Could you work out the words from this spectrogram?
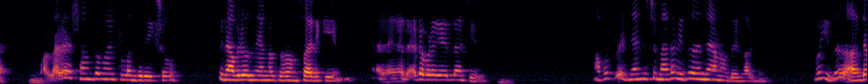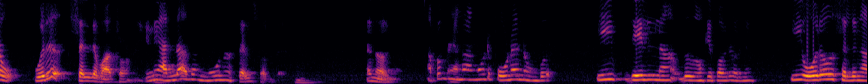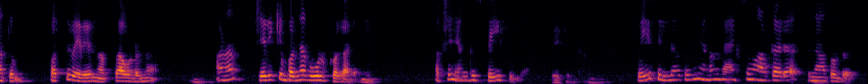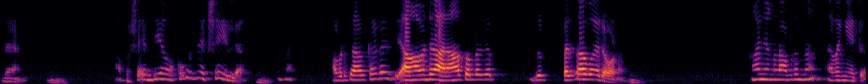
വളരെ ശാന്തമായിട്ടുള്ള അന്തരീക്ഷവും. പിന്നെ അവരൊന്ന് ഞങ്ങൾക്ക് സംസാരിക്കുകയും ഇട- ഇടപെടുകയും എല്ലാം ചെയ്തു. അപ്പോൾ ഞാൻ ചോദിച്ചു മാഡം ഇത് തന്നെയാണോ അദ്ദേഹം അറിഞ്ഞത് അപ്പോൾ ഇത് അതിന്റെ ഒരു സെല്ല് മാത്രമാണ് ഇനി അല്ലാതെ മൂന്ന് സെൽസ് ഉണ്ട് എന്ന് പറഞ്ഞു അപ്പം ഞങ്ങൾ അങ്ങോട്ട് പോകുന്നതിന് മുമ്പ് ഈ ജയിലിന് ഇത് നോക്കിയപ്പോൾ അവർ പറഞ്ഞു ഈ ഓരോ സെല്ലിനകത്തും പത്ത് പേരെ നിർത്താവുള്ളെന്ന്. ആണ് ശരിക്കും പറഞ്ഞ റൂൾ പ്രകാരം പക്ഷെ പക്ഷേ ഞങ്ങൾക്ക് സ്പേസ് ഇല്ല സ്പേസ് ഇല്ല. സ്പേസ് ഇല്ലാത്തതുകൊണ്ട് ഞങ്ങൾ മാക്സിമം ആൾക്കാർ ഇതിനകത്തുണ്ട്. ഇതാണ്. പക്ഷെ എന്ത് ചെയ്യാം? ഒക്കെ ഒരു രക്ഷയില്ല. അവിടുത്തെ ആൾക്കാരുടെ അവന്റെ അതിനകത്തുള്ളൊരു ഇത് പരിതാപകരമാണ്. ആ ഞങ്ങൾ അവിടെ നിന്ന് ഇറങ്ങിയിട്ട്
